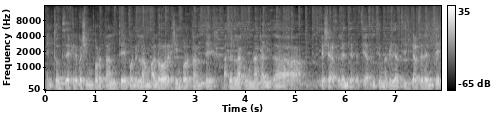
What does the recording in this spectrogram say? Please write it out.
Entonces creo que es importante ponerla en valor, es importante hacerla con una calidad que sea excelente, efectivamente, una calidad artística excelente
